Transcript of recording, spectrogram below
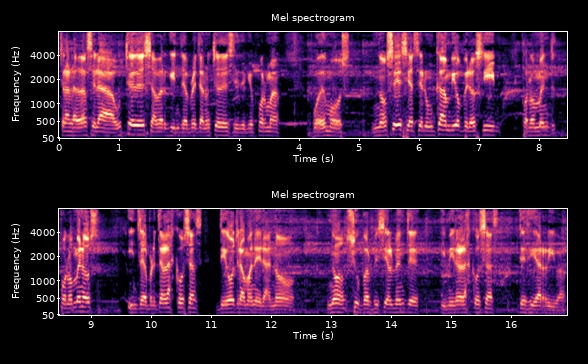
trasladársela a ustedes, a ver qué interpretan ustedes y de qué forma podemos no sé si hacer un cambio, pero sí por lo, menos interpretar las cosas de otra manera, no, no superficialmente y mirar las cosas desde arriba.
